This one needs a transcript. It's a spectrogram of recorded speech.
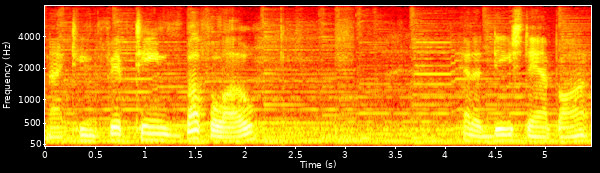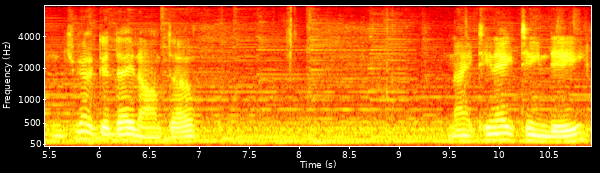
1915 Buffalo. Had a D stamp on it. You got a good date on it though. 1918 D.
